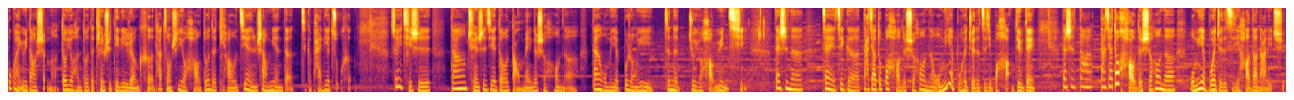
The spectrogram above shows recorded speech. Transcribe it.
不管遇到什么，都有很多的天时地利人和，它总是有好多的条件上面的这个排列组合。所以，其实当全世界都倒霉的时候呢，当然我们也不容易真的就有好运气。但是呢，在这个大家都不好的时候呢，我们也不会觉得自己不好，对不对？但是大大家都好的时候呢，我们也不会觉得自己好到哪里去。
